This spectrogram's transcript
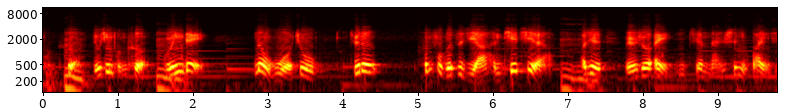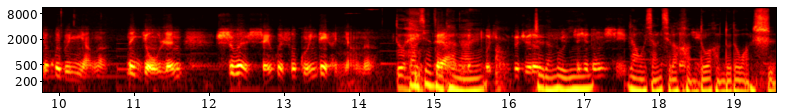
朋克、嗯流行朋克、嗯 Green Day，那我就觉得很符合自己啊，很贴切啊。嗯，而且有人说，哎，你这男生你画眼线会不会娘啊？那有人试问谁会说 Green Day 很娘呢？对，到现在看来，我就我就觉得这段录这些音东西让我想起了很多很多的往事，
